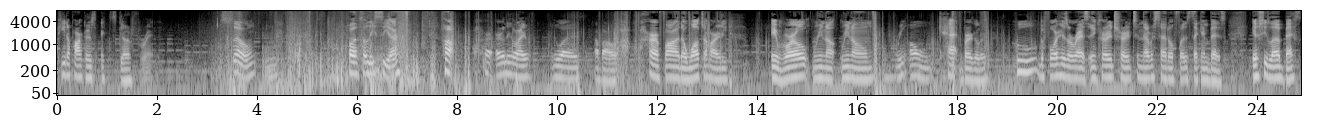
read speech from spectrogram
Peter Parker's ex-girlfriend. So for Felicia, her her early life was about her father, Walter Hardy, a royal reno- renowned renowned cat burglar who, before his arrest, encouraged her to never settle for the second best. If she loved bas-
